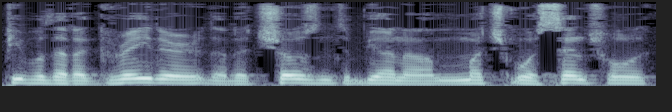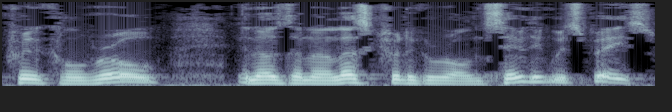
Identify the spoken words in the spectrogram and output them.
People that are greater, that are chosen to be on a much more central, critical role, and those that are on a less critical role. And same thing with space.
